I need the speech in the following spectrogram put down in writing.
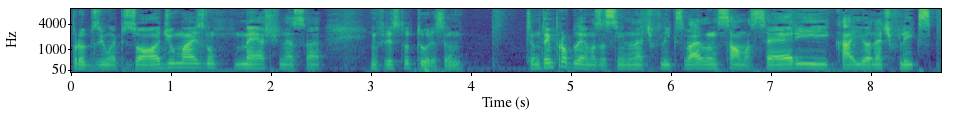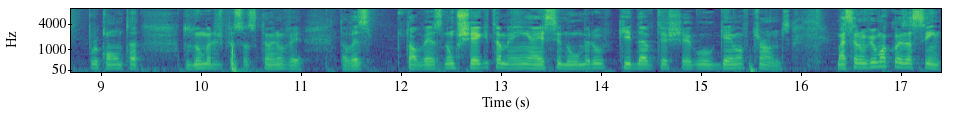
produzir um episódio, mas não mexe nessa infraestrutura. Você não você não tem problemas assim no Netflix, vai lançar uma série e caiu a Netflix por conta do número de pessoas que estão indo ver. Talvez talvez não chegue também a esse número que deve ter chego Game of Thrones. Mas você não viu uma coisa assim,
